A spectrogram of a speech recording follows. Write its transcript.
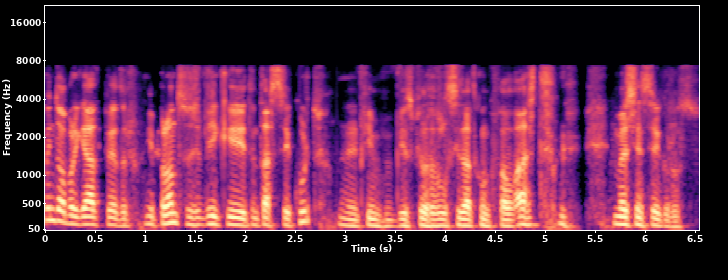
Muito obrigado, Pedro. E pronto, vi que tentaste ser curto, enfim, visto pela velocidade com que falaste, mas sem ser grosso.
